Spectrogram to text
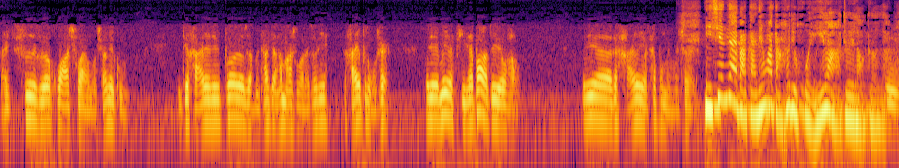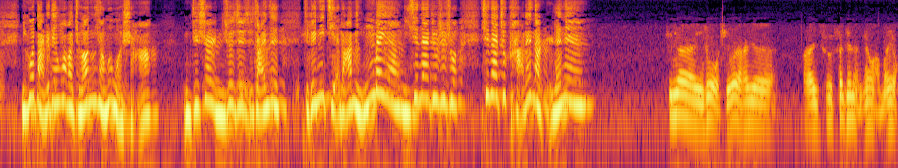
哎，吃喝花穿我全给供。这孩子不知道怎么，他讲他妈说了，说的这孩子不懂事儿。我也没有比他爸对我好，哎呀，这孩子也太不明白事儿了。你现在吧打电话打好几回了，这位老哥哥，嗯，你给我打这电话吧，主要你想问我啥？你这事儿，你说这咱这得给你解答明白呀。你现在就是说，现在就卡在哪儿了呢？现在你说我媳妇儿还是，还是三天两天我没有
